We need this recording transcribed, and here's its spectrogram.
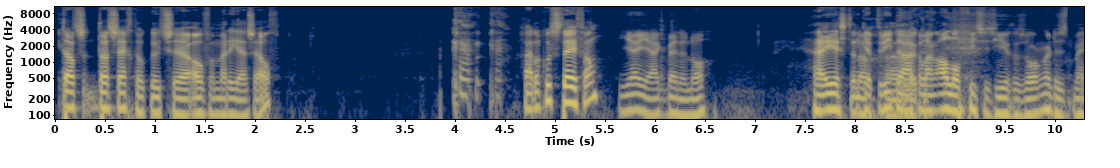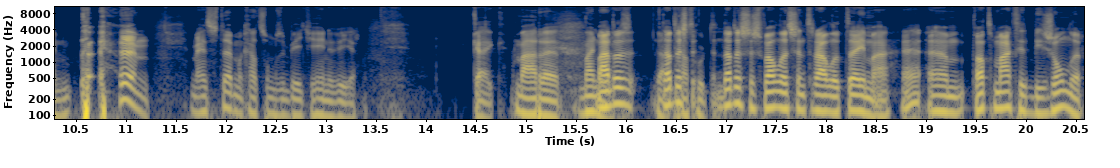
dat, dat zegt ook iets eh, over Maria zelf. Gaat het goed, Stefan? Ja, ja, ik ben er nog. Hij is er ik nog. heb drie eh, dagen lang alle offices hier gezongen, dus mijn, mijn stem gaat soms een beetje heen en weer. Kijk. Maar, eh maar, Maar nee, dat, is- ja, dat, is, goed. dat is dus wel het centrale thema. Hè? Ehm, wat maakt het bijzonder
